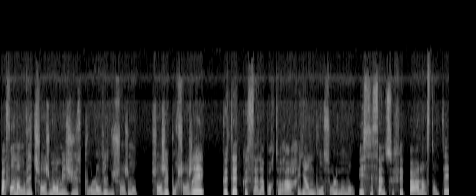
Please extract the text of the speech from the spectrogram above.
Parfois, on a envie de changement, mais juste pour l'envie du changement. Changer pour changer, peut-être que ça n'apportera rien de bon sur le moment. Et si ça ne se fait pas à l'instant T,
